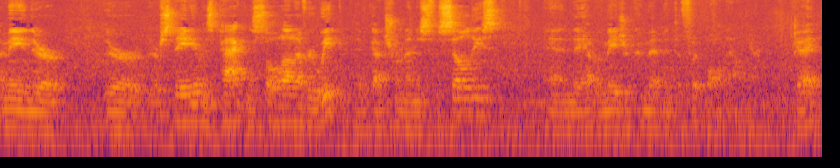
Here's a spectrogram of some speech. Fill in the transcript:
I mean, their their their stadium is packed and sold out every week. They've got tremendous facilities, and they have a major commitment to football down there. Okay, um,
